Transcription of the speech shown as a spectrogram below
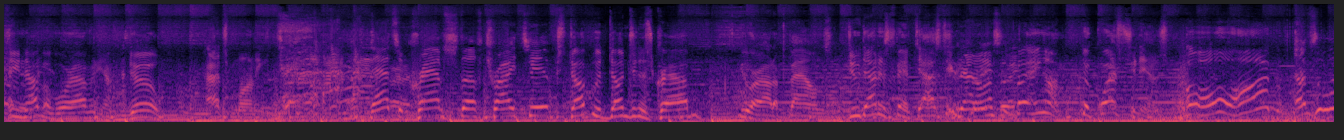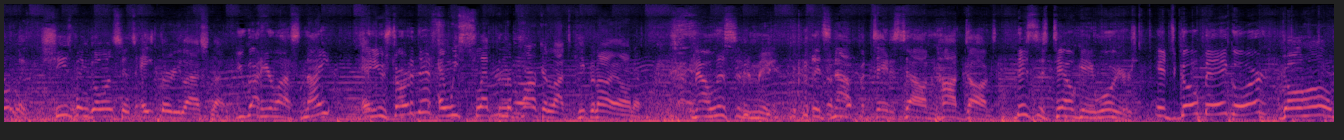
Seen that before, haven't you? Dude, that's money. That's a crab stuffed tri-tip. Stuffed with Dungeness crab? You are out of bounds. Dude, that is fantastic. Isn't that awesome? But hang on. The question is, oh, whole hog? Absolutely. She's been going since 8.30 last night. You got here last night and you started this? And we slept in the parking lot to keep an eye on her. Now listen to me. It's not potato salad and hot dogs. This is Tailgate Warriors. It's go big or go home.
